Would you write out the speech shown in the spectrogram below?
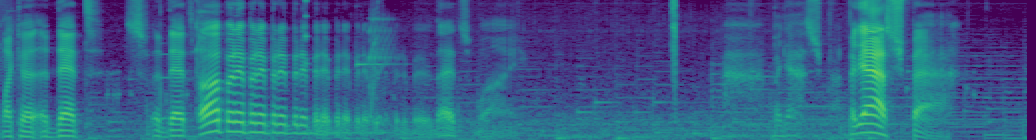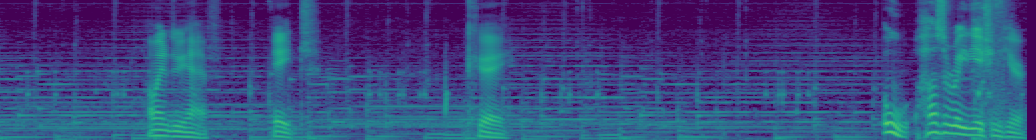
like a, a dead a dead oh, that's why. Palhaços. Palhaços, pá. How many do you have? Eight. Okay. Ooh, how's the radiation here?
